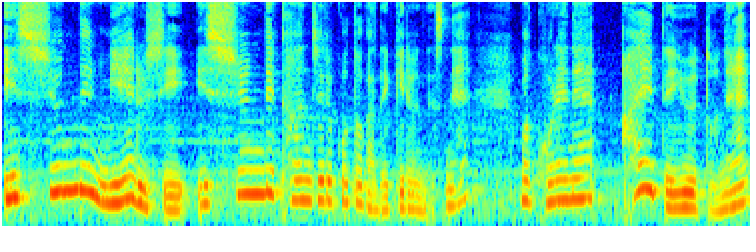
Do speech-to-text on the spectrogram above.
一瞬で見えるし一瞬で感じることができるんですね。まあ、これねあえて言うとね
